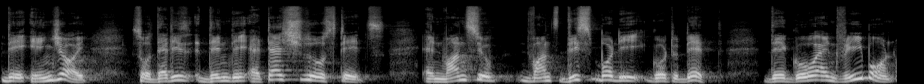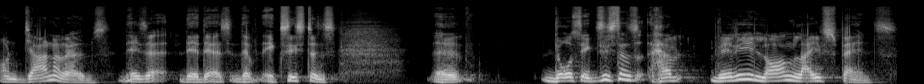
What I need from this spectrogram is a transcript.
they enjoy, so that is then they attach to those states, and once you once this body go to death, they go and reborn on jhana realms. There's a there, there's the existence. Uh, those existence have very long lifespans.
